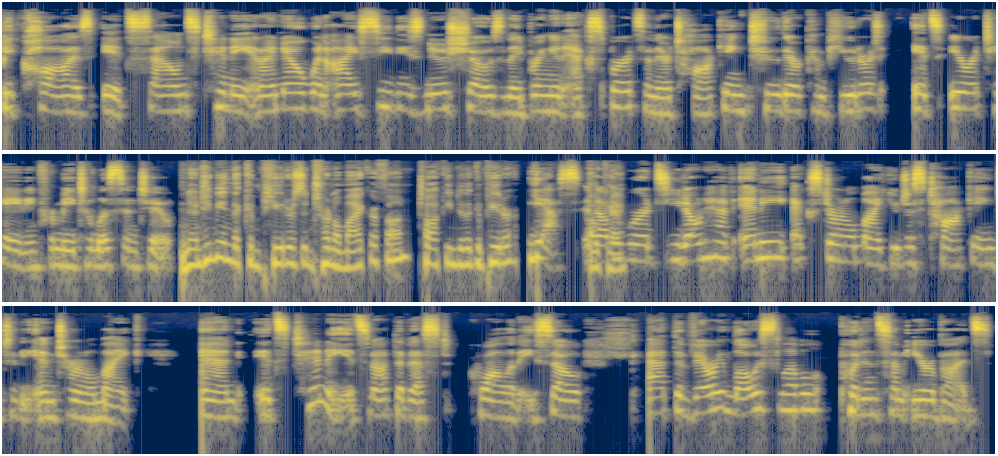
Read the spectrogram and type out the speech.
because it sounds tinny. And I know when I see these news shows and they bring in experts and they're talking to their computers, it's irritating for me to listen to. Now, do you mean the computer's internal microphone talking to the computer? Yes. In Okay. other words, you don't have any external mic, you're just talking to the internal mic. And it's tinny, it's not the best quality. So, at the very lowest level, put in some earbuds.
